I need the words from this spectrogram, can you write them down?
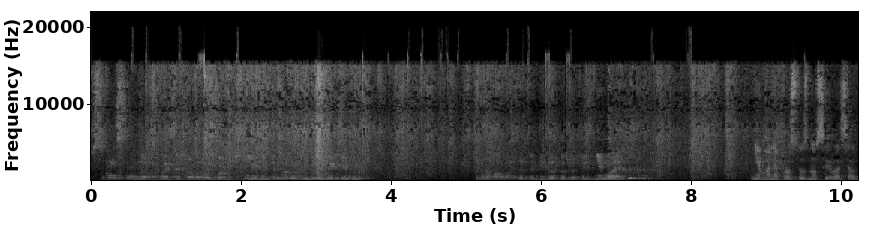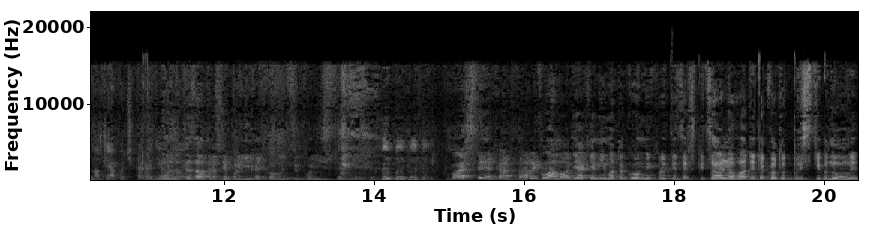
В смислі? Ну, в смысле, що вони зручні, вони тепер без них якось. На, мама, це тобі за те, що ти знімаєш. Ні, в мене просто зносилася одна тряпочка раді Можете завтра ще поїхати холодцю поїсти. Бачите, яка реклама. От як я мимо такого міг пройти? Це ж спеціально гади тако тут пристібнули,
